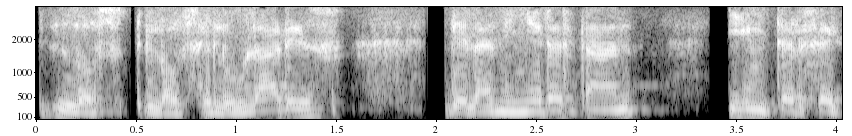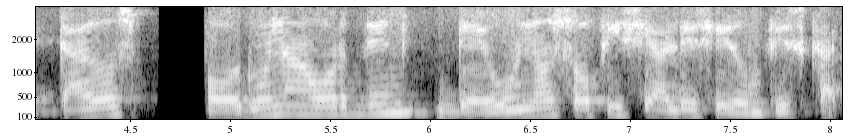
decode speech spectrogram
los, los celulares de la niñera están interceptados por una orden de unos oficiales y de un fiscal,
